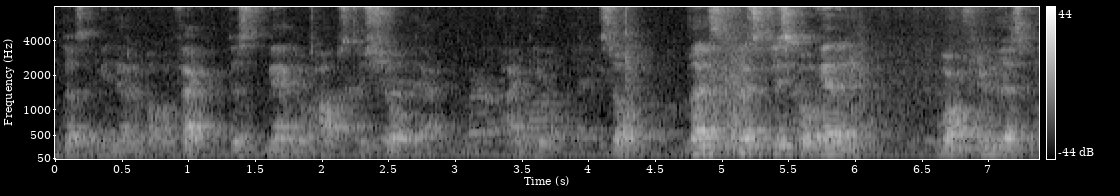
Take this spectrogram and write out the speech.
It doesn't mean that at all. In fact, this manual helps to show that idea. So, let's, let's just go ahead and walk through this.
